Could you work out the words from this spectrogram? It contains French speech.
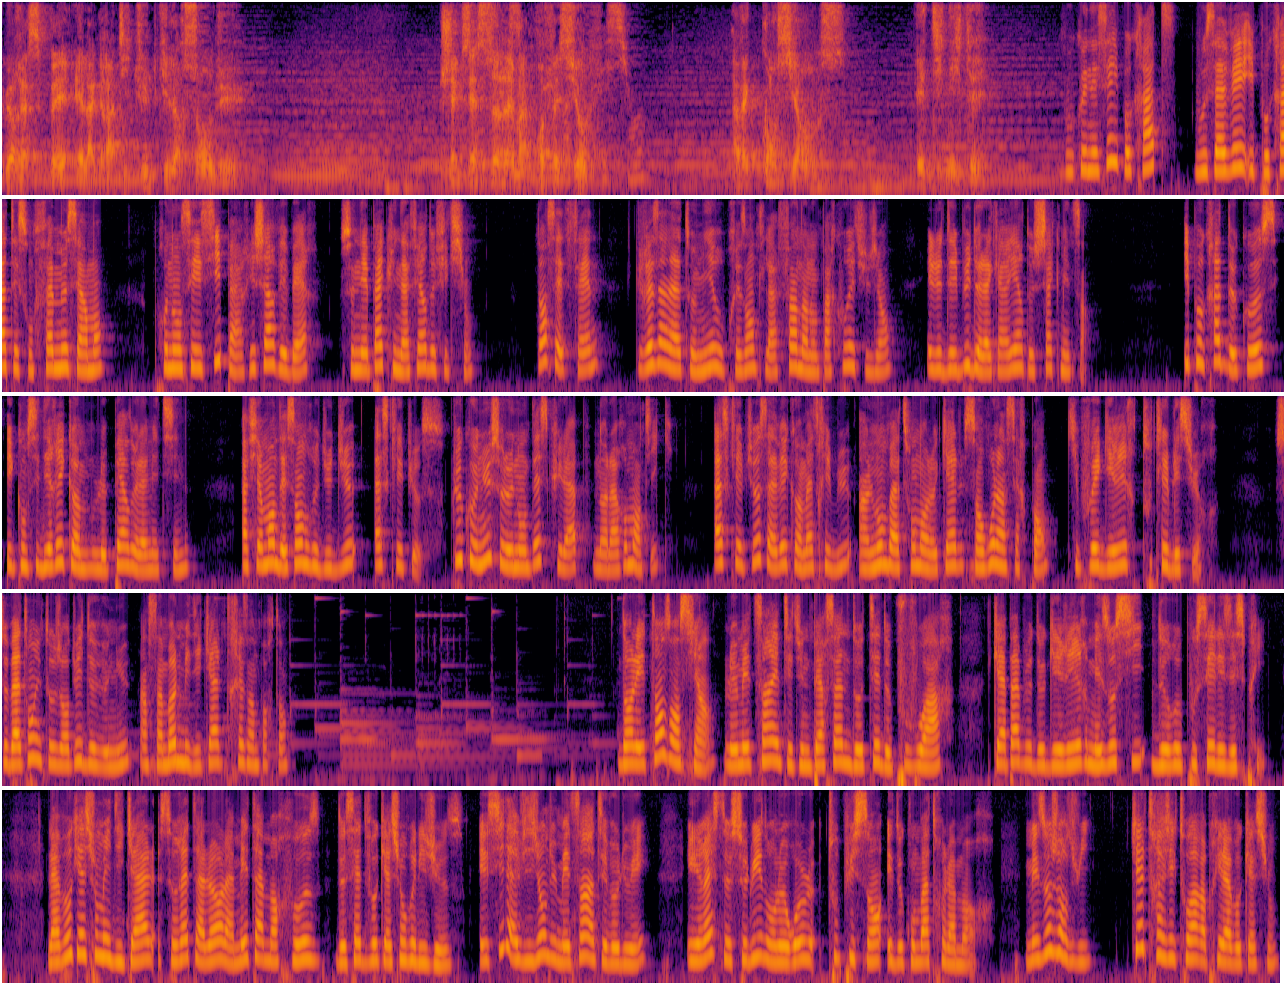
le respect et la gratitude qui leur sont dus. J'exercerai ma profession avec conscience et dignité. Vous connaissez Hippocrate? Vous savez Hippocrate et son fameux serment Prononcé ici par Richard Weber, ce n'est pas qu'une affaire de fiction. Dans cette scène, Grey's Anatomy représente la fin d'un long parcours étudiant et le début de la carrière de chaque médecin. Hippocrate de Cos est considéré comme le père de la médecine, affirmant descendre du dieu Asclépios. Plus connu sous le nom d'Esculape dans la Rome antique, Asclépios avait comme attribut un long bâton dans lequel s'enroule un serpent qui pouvait guérir toutes les blessures. Ce bâton est aujourd'hui devenu un symbole médical très important. Dans les temps anciens, le médecin était une personne dotée de pouvoir, capable de guérir mais aussi de repousser les esprits. La vocation médicale serait alors la métamorphose de cette vocation religieuse. Et si la vision du médecin a évolué, il reste celui dont le rôle tout-puissant est de combattre la mort. Mais aujourd'hui, quelle trajectoire a pris la vocation?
